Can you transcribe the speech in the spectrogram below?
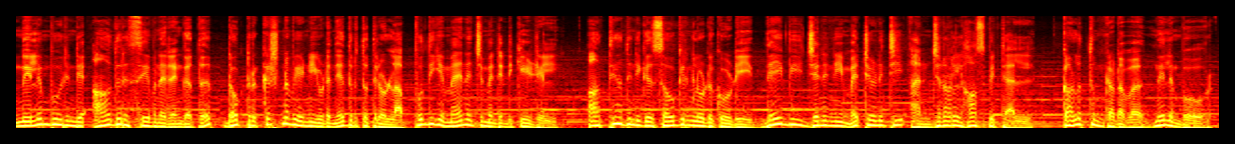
നിലമ്പൂരിന്റെ ആതുര സേവന രംഗത്ത് ഡോക്ടർ കൃഷ്ണവേണിയുടെ നേതൃത്വത്തിലുള്ള പുതിയ മാനേജ്മെന്റിന്റെ കീഴിൽ അത്യാധുനിക സൗകര്യങ്ങളോടുകൂടി Devi Janani maternity and general hospital കളുത്തും കടവ് നിലമ്പൂർ.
